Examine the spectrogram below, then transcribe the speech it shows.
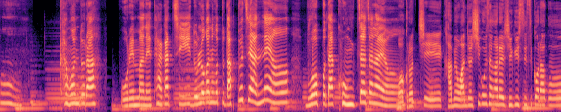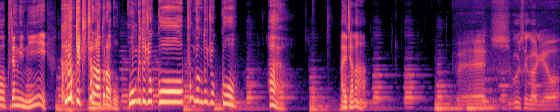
어. 강원도라 오랜만에 다 같이 놀러 가는 것도 나쁘지 않네요. 무엇보다 공짜잖아요. 뭐 그렇지 가면 완전 시골 생활을 즐길 수 있을 거라고 부장님이 그렇게 추천을 하더라고 공기도 좋고 풍경도 좋고 아휴 알잖아 왜 시골 생활이요?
